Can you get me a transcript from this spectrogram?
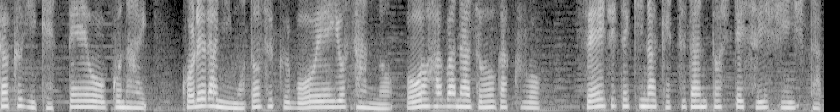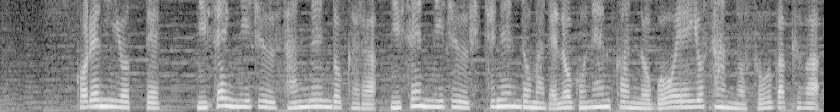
閣議決定を行い、これらに基づく防衛予算の大幅な増額を政治的な決断として推進した。これによって、2023年度から2027年度までの5年間の防衛予算の総額は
